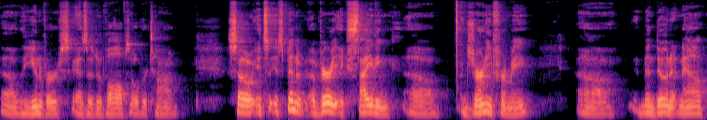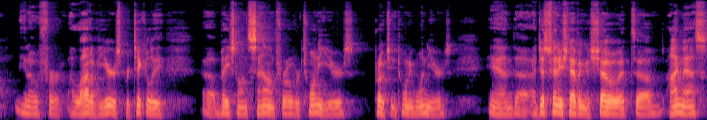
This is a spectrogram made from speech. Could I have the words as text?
uh, the universe as it evolves over time. So it's it's been a, a very exciting uh, journey for me. Uh, I've been doing it now, you know, for a lot of years, particularly uh, based on sound for over 20 years, approaching 21 years. And uh, I just finished having a show at uh, IMAS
